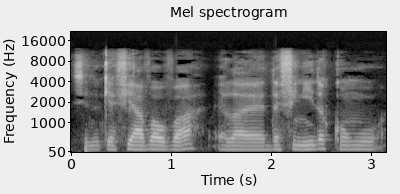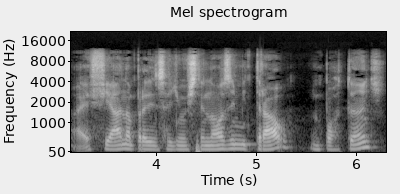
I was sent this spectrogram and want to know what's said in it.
sendo que FA valvar ela é definida como a FA na presença de uma estenose mitral importante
